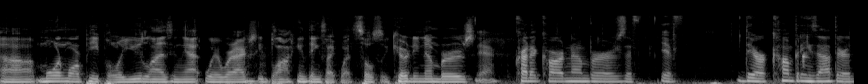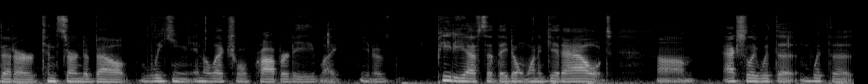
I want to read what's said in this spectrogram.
uh, more and more people are utilizing that where we're actually mm-hmm. blocking things like what social security numbers, yeah, credit card numbers. If if there are companies out there that are concerned about leaking intellectual property, like you know PDFs that they don't want to get out. Um, actually with the with the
